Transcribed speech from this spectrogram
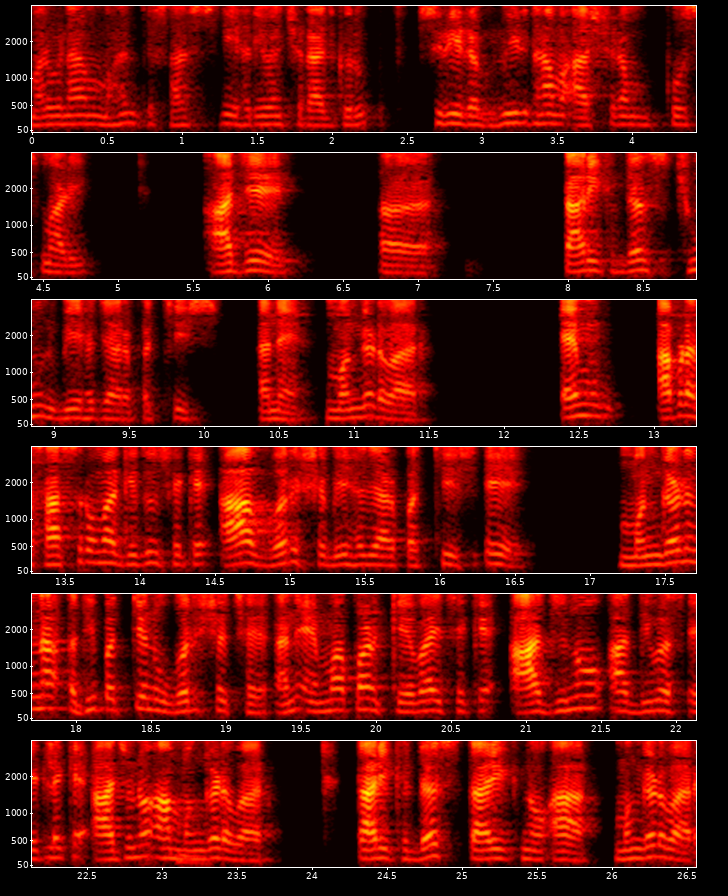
મારું નામ મહંત શાસ્ત્રી હરિવંશ રાજગુરુ. શ્રી રઘુવીરધામ આશ્રમ, કોસમાળી. આજે તારીખ દસ જૂન બે હજાર પચીસ અને મંગળવાર. એમ આપણા શાસ્ત્રોમાં કીધું છે કે આ વર્ષ બે હજાર પચીસ એ મંગળના અધિપત્યનું વર્ષ છે અને એમાં પણ કહેવાય છે કે આજનો આ દિવસ એટલે કે આજનો આ મંગળવાર, તારીખ દસ તારીખનો આ મંગળવાર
